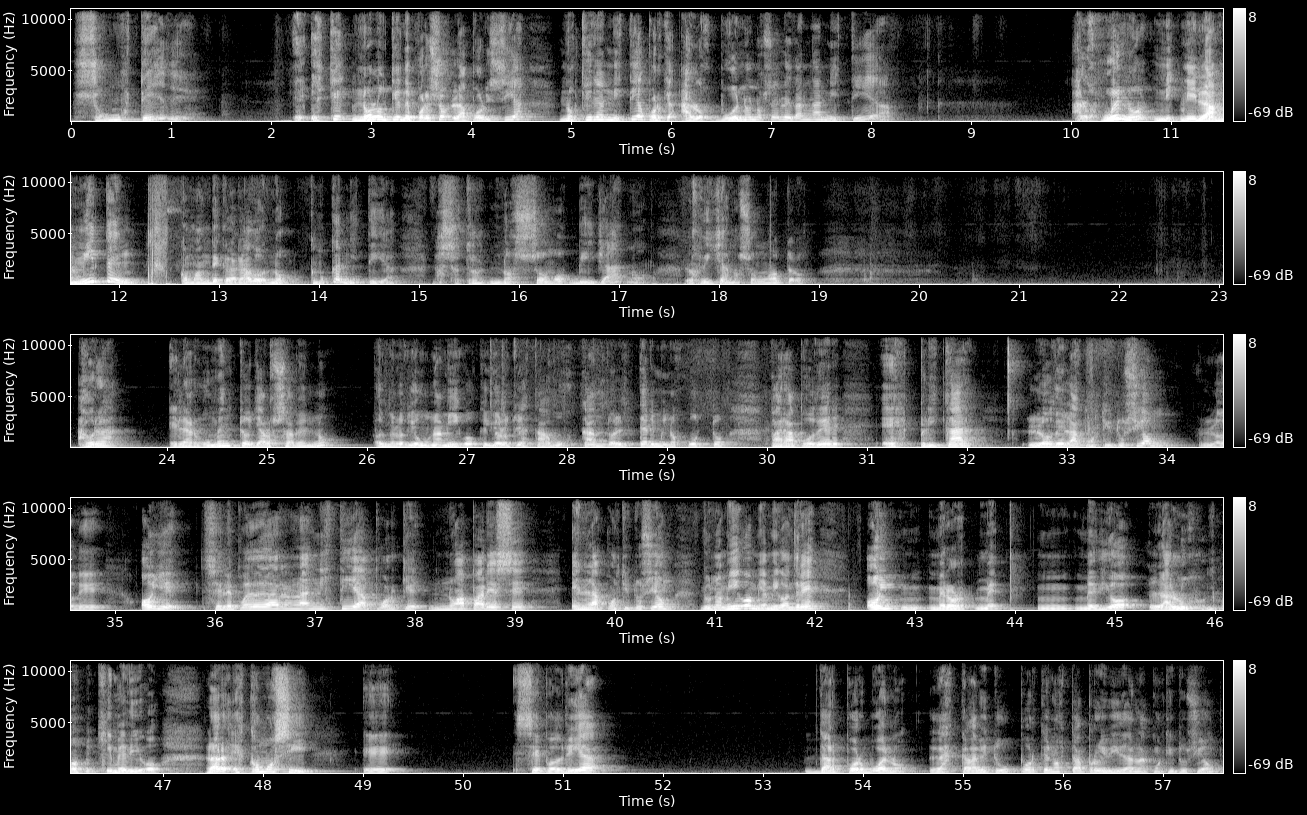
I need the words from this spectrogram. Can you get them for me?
son ustedes. E, es que no lo entiende. Por eso la policía no quiere amnistía, porque a los buenos no se le dan amnistía. A los buenos ni, la admiten, como han declarado. No, ¿cómo que amnistía? Nosotros no somos villanos. Los villanos son otros. Ahora, el argumento ya lo saben, ¿no? Hoy me lo dio un amigo que yo el otro día estaba buscando el término justo para poder explicar lo de la constitución, lo de, oye, se le puede dar la amnistía porque no aparece en la constitución. Y un amigo, mi amigo Andrés, hoy me, me, dio la luz, ¿no? Aquí me dijo, claro, es como si eh, se podría dar por bueno la esclavitud porque no está prohibida en la constitución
